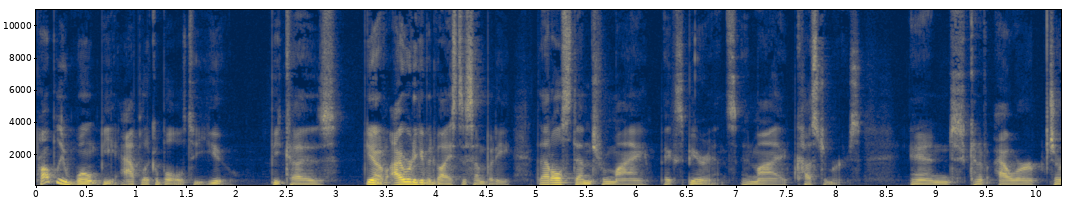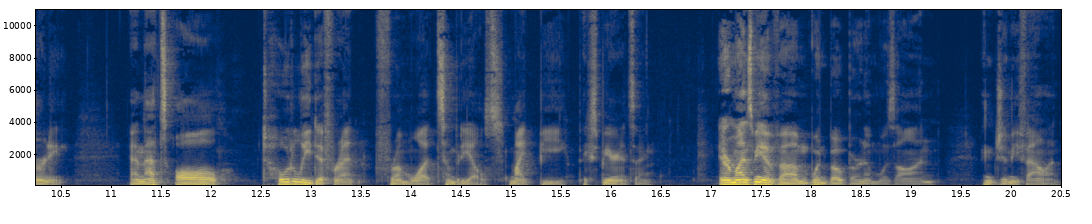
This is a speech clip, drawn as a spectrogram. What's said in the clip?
probably won't be applicable to you because you know if i were to give advice to somebody that all stems from my experience and my customers and kind of our journey and that's all totally different from what somebody else might be experiencing it reminds me of um, when bo burnham was on i think jimmy fallon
